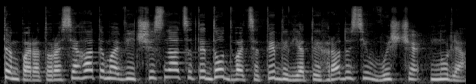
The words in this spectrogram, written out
Температура сягатиме від 16 до 29 градусів вище нуля.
